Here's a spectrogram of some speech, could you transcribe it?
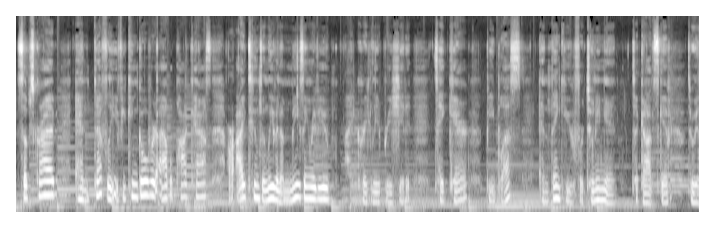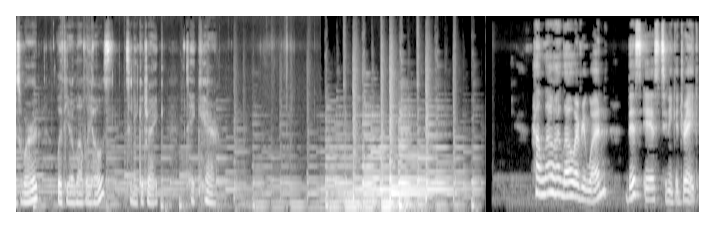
subscribe, and definitely if you can go over to Apple Podcasts or iTunes and leave an amazing review, I greatly appreciate it. Take care, be blessed, and thank you for tuning in to God's gift through His Word with your lovely host, Tanika Drake. Take care. Hello, hello, everyone. This is Tanika Drake.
